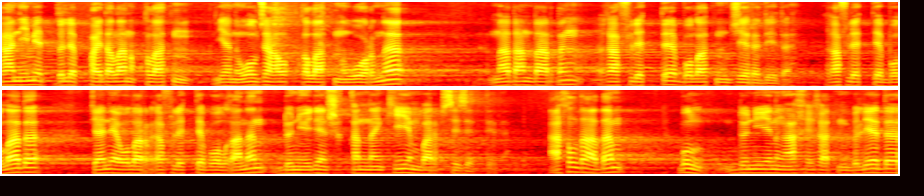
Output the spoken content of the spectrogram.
ғанимет біліп пайдаланып қалатын яғни олжа алып қалатын орны надандардың ғафлетте болатын жері деді. Ғафлетте болады және олар ғафлетте болғанын дүниеден шыққаннан кейін барып сезеді деді. Ақылды адам бұл дүниенің ақиқатын біледі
